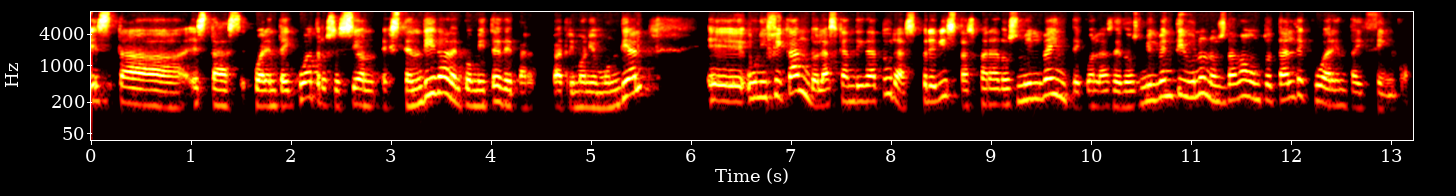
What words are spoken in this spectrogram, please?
esta, esta 44 sesión extendida del Comité de Patrimonio Mundial, eh, unificando las candidaturas previstas para 2020 con las de 2021, nos daba un total de 45.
